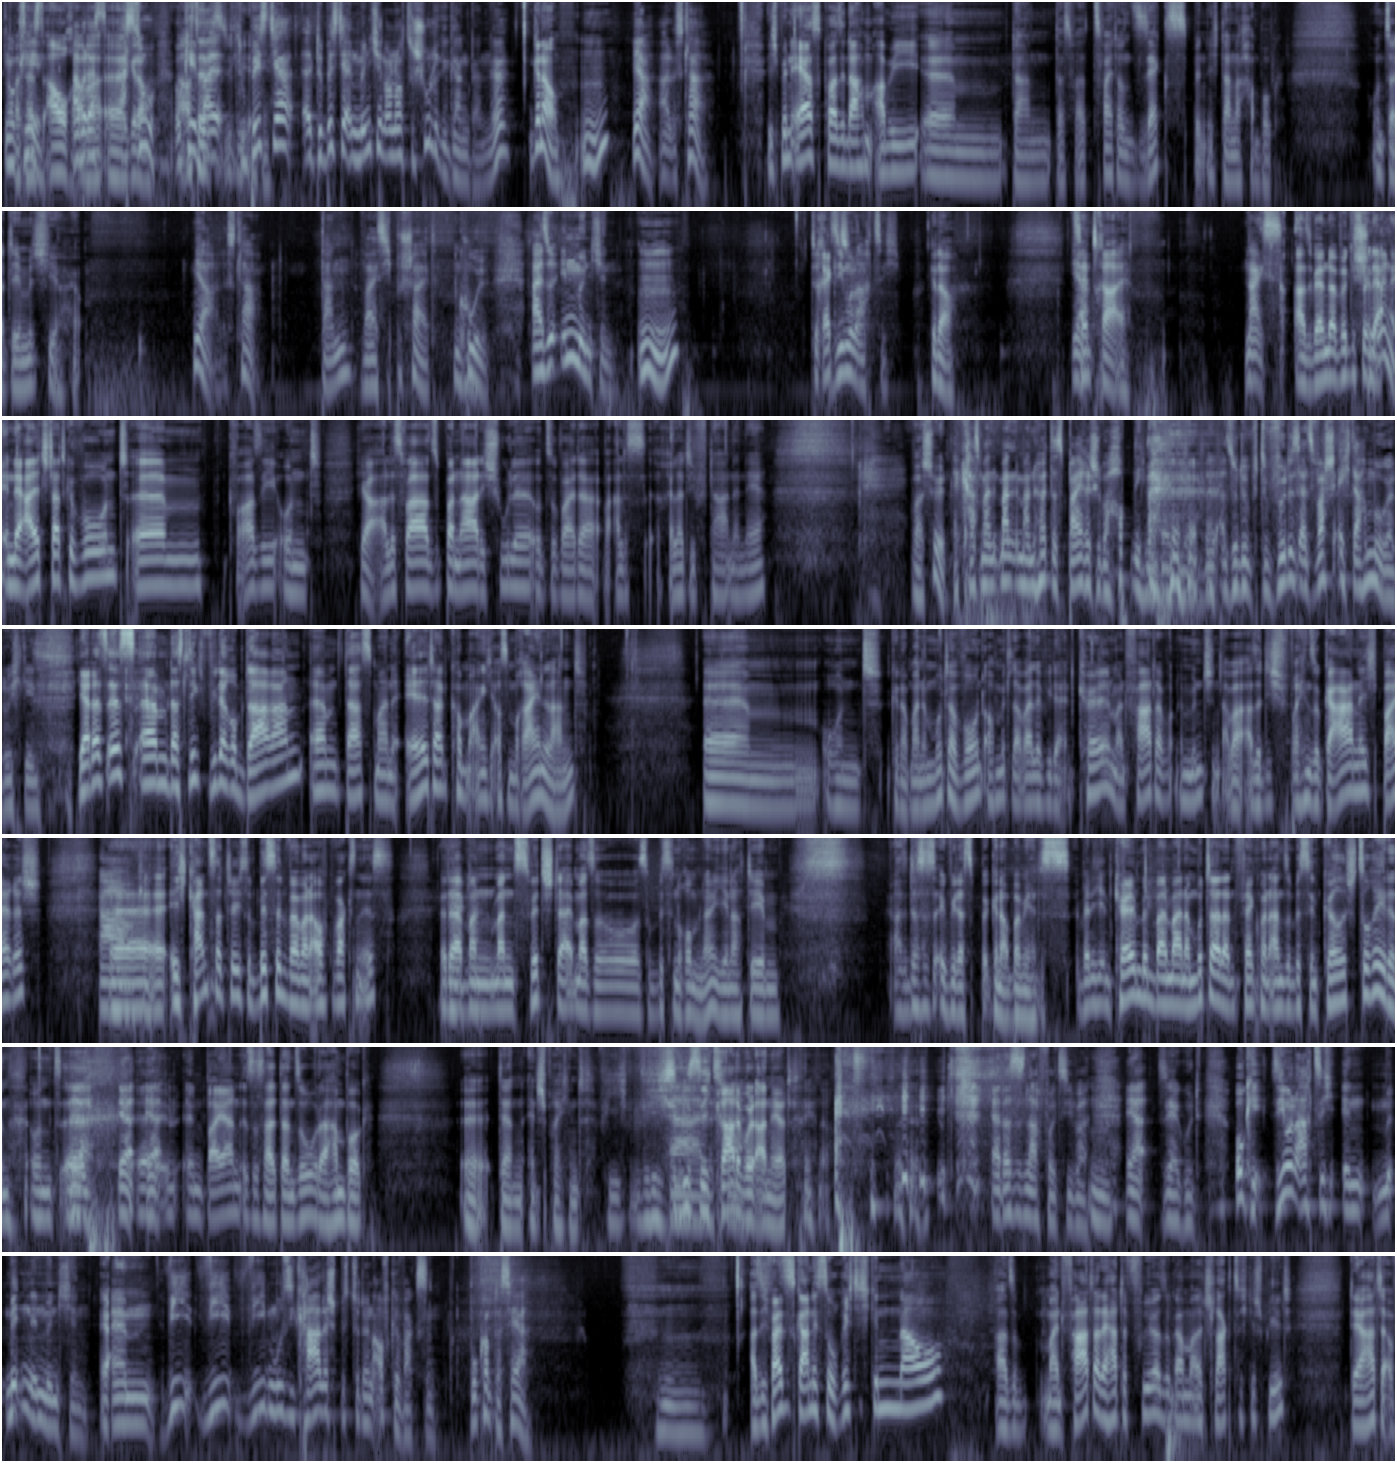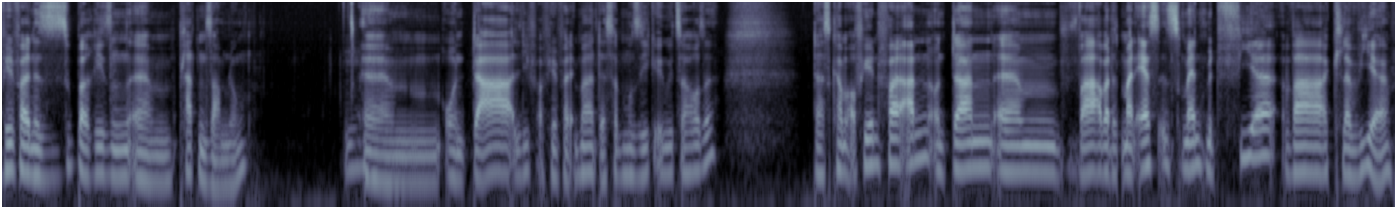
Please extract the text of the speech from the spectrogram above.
Okay. Was heißt auch, aber, aber, das, äh, ach so, genau. okay, Aus der weil du bist ja, äh, du bist ja in München auch noch zur Schule gegangen dann, ne? Genau. Mhm. Ja, alles klar. Ich bin erst quasi nach dem Abi, ähm, dann, das war 2006, bin ich dann nach Hamburg. Und seitdem bin ich hier. Ja. Ja, alles klar. Dann weiß ich Bescheid. Cool. Also in München, Mhm. Direkt. 87. Genau. Ja. Zentral. Nice. Also wir haben da wirklich so in Schön. der, in der Altstadt gewohnt, ähm, quasi. Und ja, alles war super nah, die Schule und so weiter, war alles relativ nah in der Nähe. War schön. Ja, krass, man, man, man hört das Bayerisch überhaupt nicht mehr. Also du, du würdest als waschechter Hamburger durchgehen. Ja, das ist, ähm, das liegt wiederum daran, ähm, dass meine Eltern kommen eigentlich aus dem Rheinland. Ähm, und genau, meine Mutter wohnt auch mittlerweile wieder in Köln, mein Vater wohnt in München, aber also die sprechen so gar nicht bayerisch. Ah, okay. äh, ich kann es natürlich so ein bisschen, weil man aufgewachsen ist. Oder Ja, man, man switcht da immer so, so ein bisschen rum, ne? je nachdem, Also das ist irgendwie das, genau bei mir. Das, wenn ich in Köln bin bei meiner Mutter, dann fängt man an, so ein bisschen Kölsch zu reden. Und äh, Ja, ja. In, in Bayern ist es halt dann so oder Hamburg äh, dann entsprechend, wie, wie, Ja, wie es sich gerade wohl anhört. Genau. ja, das ist nachvollziehbar. Mhm. Ja, sehr gut. Okay, 87 in, mitten in München. Ja. Ähm, wie, wie, wie musikalisch bist du denn aufgewachsen? Wo kommt das her? Also ich weiß es gar nicht so richtig genau. Also mein Vater, der hatte früher sogar mal Schlagzeug gespielt. Der hatte auf jeden Fall eine super riesen ähm, Plattensammlung. Ähm, und da lief auf jeden Fall immer deshalb Musik irgendwie zu Hause. Das kam auf jeden Fall an. Und dann ähm, war aber das, mein erstes Instrument mit vier war Klavier.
